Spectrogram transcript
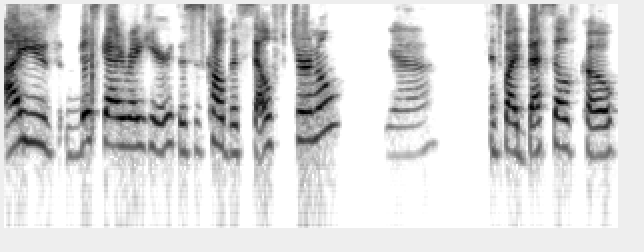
I use this guy right here. This is called the Self Journal. yeah. It's by Best Self Co.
